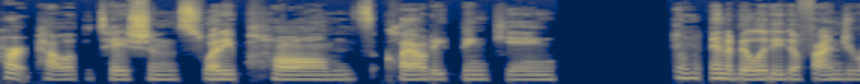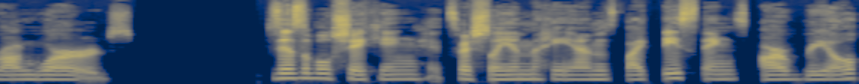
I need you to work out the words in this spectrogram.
heart palpitations, sweaty palms, cloudy thinking, inability to find your own words, visible shaking, especially in the hands. Like these things are real.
